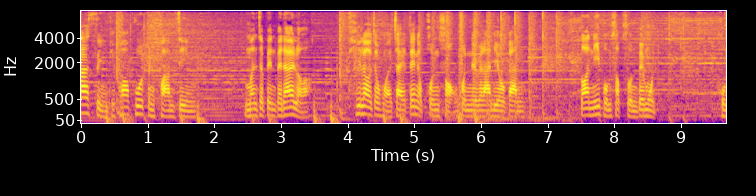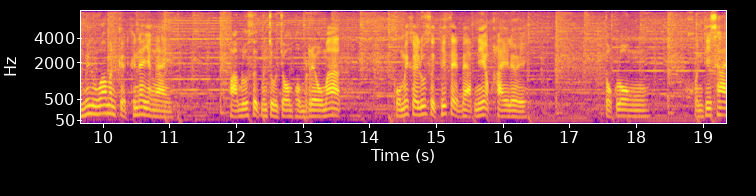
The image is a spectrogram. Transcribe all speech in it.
ถ้าสิ่งที่พ่อพูดเป็นความจริง มันจะเป็นไปได้เหรอ ที่เราจะหัวใจเต้นกับคนสองคนในเวลาเดียวกัน ตอนนี้ผมสับสนไปหมด ผมไม่รู้ว่ามันเกิดขึ้นได้ยังไง ความรู้สึกมันจู่โจมผมเร็วมาก ผมไม่เคยรู้สึกพิเศษแบบนี้กับใครเลย ตกลงคนที่ใช่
